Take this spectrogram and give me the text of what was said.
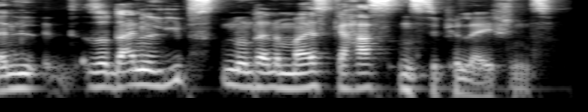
dein, so deine liebsten und deine meist gehassten Stipulations.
